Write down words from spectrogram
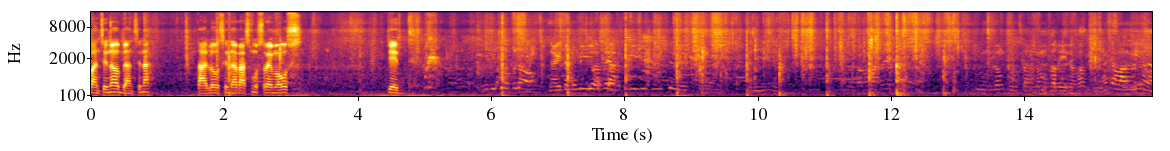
Banse na, banse na. Talo si Rasmus Remaus. Jed. Nakita mo Mio kasi ako tumigil dito eh. Yung lang po sa ano karay na ka. Ang tawagin niya.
